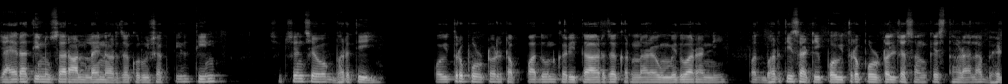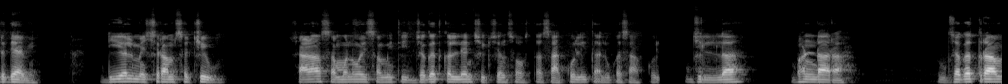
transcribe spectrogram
जाहिरातीनुसार ऑनलाईन अर्ज करू शकतील. तीन शिक्षण सेवक भरती. पवित्र पोर्टल टप्पा दोनकरिता अर्ज करणाऱ्या उमेदवारांनी पदभरतीसाठी पवित्र पोर्टलच्या संकेतस्थळाला भेट द्यावी. डी एल मेश्राम सचिव शाळा समन्वय समिती जगत कल्याण शिक्षण संस्था साकोली तालुका साकोली जिल्हा भंडारा. जगतराम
